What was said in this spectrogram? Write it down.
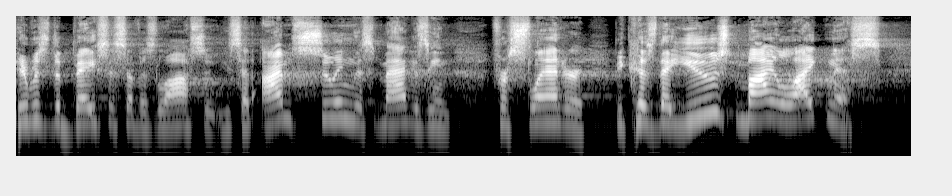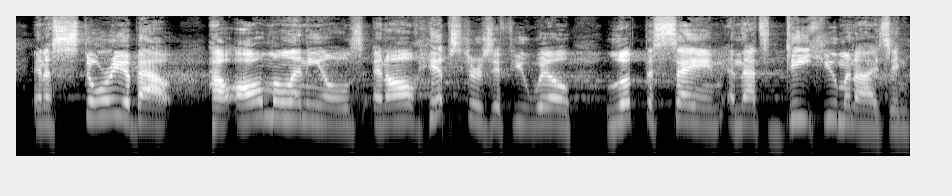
here was the basis of his lawsuit. He said, I'm suing this magazine for slander because they used my likeness in a story about how all millennials and all hipsters, if you will, look the same, and that's dehumanizing.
